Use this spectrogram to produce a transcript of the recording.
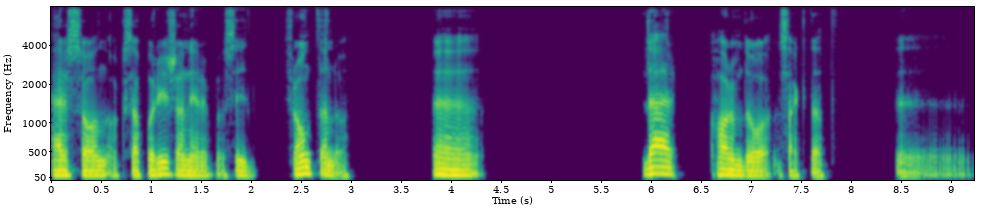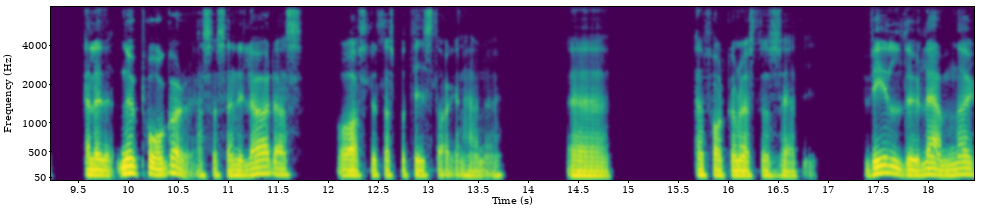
Herson och Zaporizjzja nere på sydfronten. Då. Eh, där har de då sagt att, eh, eller nu pågår, alltså sen i lördags och avslutas på tisdagen här nu, eh, en folkomröstning som säger att vill du, lämna,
